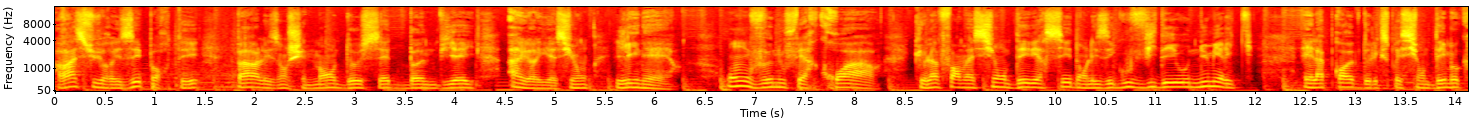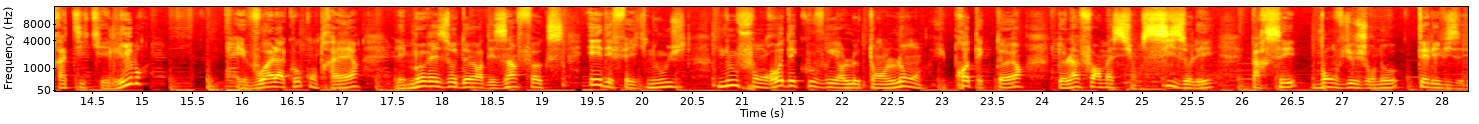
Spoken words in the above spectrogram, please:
rassurés et portés par les enchaînements de cette bonne vieille agrégation linéaire. On veut nous faire croire que l'information déversée dans les égouts vidéo numériques est la preuve de l'expression démocratique et libre. Et voilà qu'au contraire, les mauvaises odeurs des infox et des fake news nous font redécouvrir le temps long et protecteur de l'information ciselée par ces bons vieux journaux télévisés.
